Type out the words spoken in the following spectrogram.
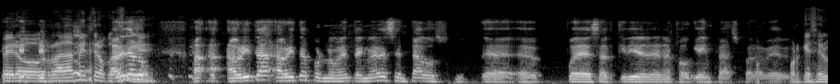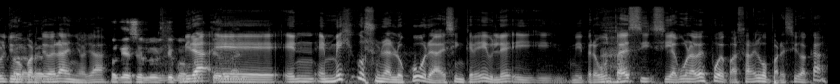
Pero Radamés lo Ahorita, consigue. lo- a- a- ahorita, ahorita por 99 centavos eh, eh, puedes adquirir el NFL Game Pass para ver. Porque es el último partido ver. del año ya. Porque es el último Mira, partido del año. eh, en, en México es una locura, es increíble. Y, y mi pregunta es si, si alguna vez puede pasar algo parecido acá.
